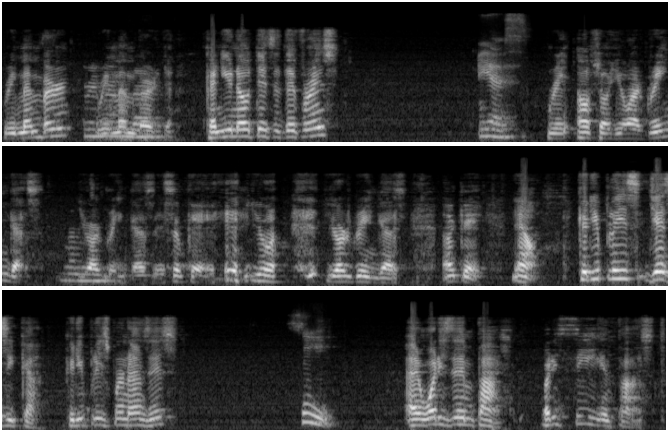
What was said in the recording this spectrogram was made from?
Remember, remembered. Remembered. Can you notice the difference? Yes. Re- also, you are gringas. You are gringas. It's okay. you are you are gringas. Okay. Now, could you please, Jessica? Could you please pronounce this? see And what is in past? What is see in past?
